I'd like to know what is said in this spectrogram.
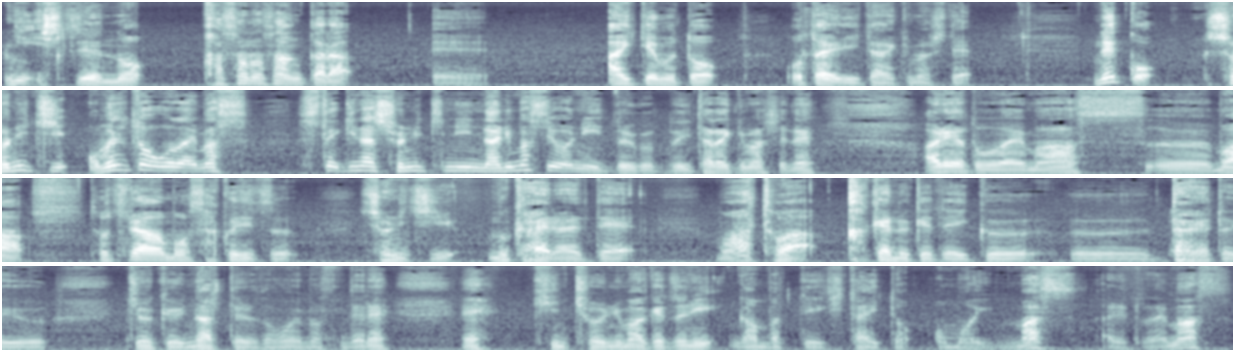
に出演の笠野さんから、えー、アイテムとお便りいただきまして、猫、初日おめでとうございます。素敵な初日になりますようにということでいただきましてね、ありがとうございます。まあ、そちらはもう昨日、初日迎えられて、もうあとは駆け抜けていくだけという状況になってると思いますんでね、え、緊張に負けずに頑張っていきたいと思います。ありがとうございます。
